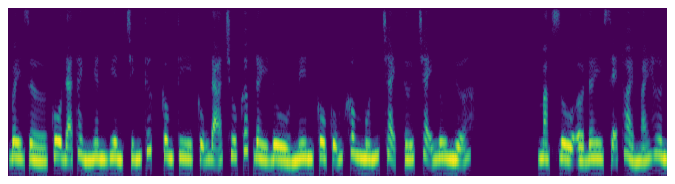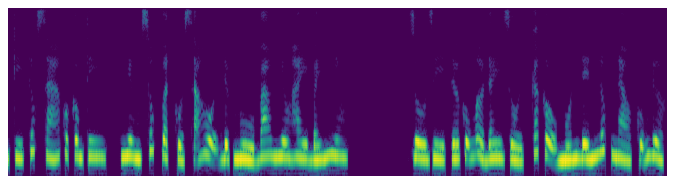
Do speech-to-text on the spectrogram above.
Bây giờ cô đã thành nhân viên chính thức công ty cũng đã chu cấp đầy đủ nên cô cũng không muốn chạy tới chạy lui nữa. Mặc dù ở đây sẽ thoải mái hơn ký túc xá của công ty, nhưng xúc vật của xã hội được ngủ bao nhiêu hay bấy nhiêu. Dù gì tớ cũng ở đây rồi, các cậu muốn đến lúc nào cũng được.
